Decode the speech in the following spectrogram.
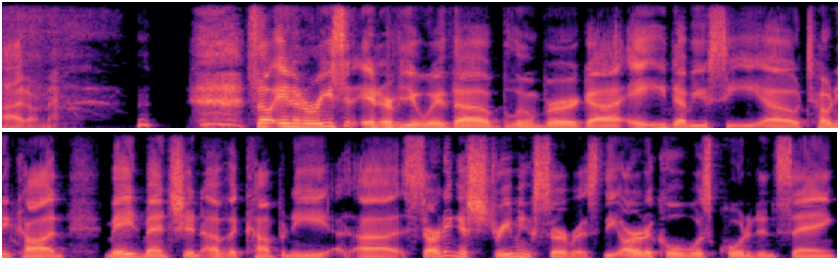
I don't know. So, in a recent interview with uh, Bloomberg, uh, AEW CEO Tony Khan made mention of the company uh, starting a streaming service. The article was quoted in saying,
